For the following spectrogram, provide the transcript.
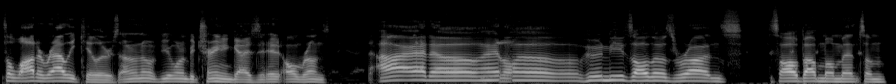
it's a lot of rally killers. I don't know if you want to be training guys to hit all runs like that. I know, I know. Who needs all those runs? It's all about momentum.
